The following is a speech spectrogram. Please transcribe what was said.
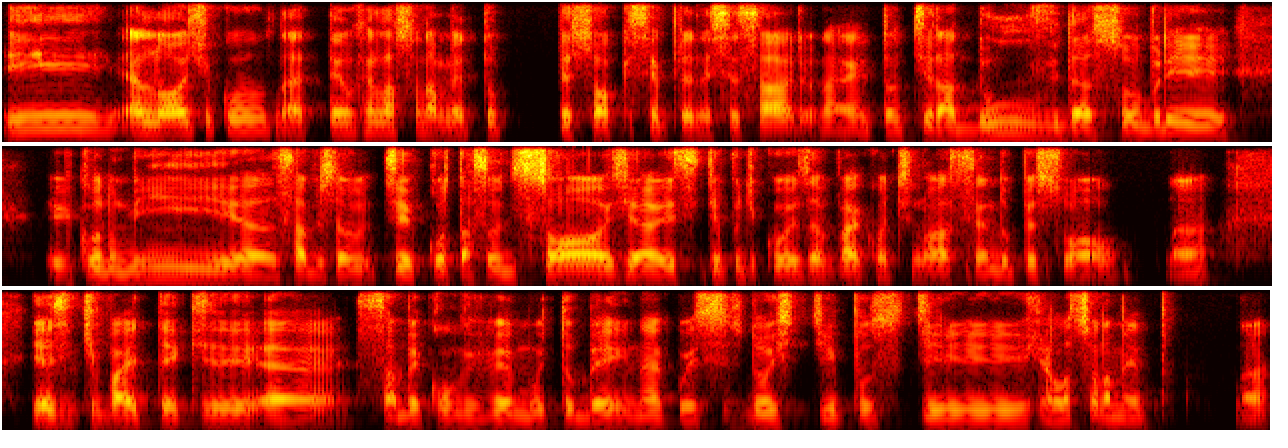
E é lógico, né, ter um relacionamento pessoal que sempre é necessário, né? Então, tirar dúvidas sobre economia, sabe, sobre cotação de soja, esse tipo de coisa vai continuar sendo pessoal, né? E a gente vai ter que é, saber conviver muito bem, né, com esses dois tipos de relacionamento, né?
